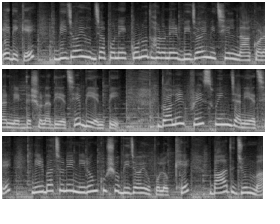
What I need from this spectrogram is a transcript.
এদিকে, বিজয় উদযাপনে কোনো ধরনের বিজয় মিছিল না করার নির্দেশনা দিয়েছে বিএনপি। দলের প্রেস উইং জানিয়েছে, নির্বাচনে নিরঙ্কুশ বিজয় উপলক্ষে বাদ জুম্মা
